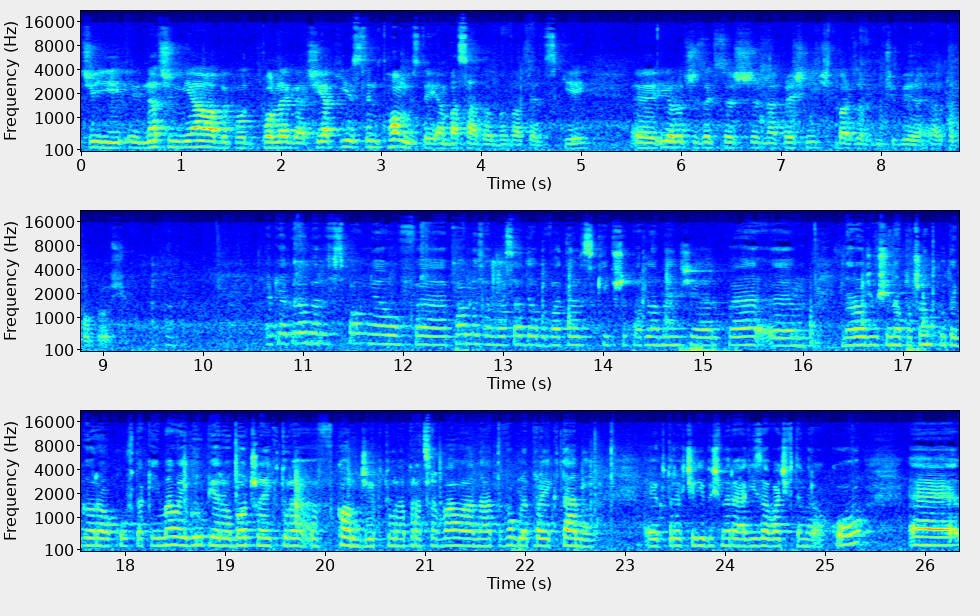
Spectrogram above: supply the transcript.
czyli na czym miałaby po- polegać, jaki jest ten pomysł tej ambasady obywatelskiej. E, Jolo, czy zechcesz nakreślić? Bardzo bym Ciebie o to poprosił. Tak jak Robert wspomniał, pomysł ambasady obywatelskiej przy parlamencie RP narodził się na początku tego roku w takiej małej grupie roboczej, która w Kordzie, która pracowała nad w ogóle projektami, y, które chcielibyśmy realizować w tym roku. E,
